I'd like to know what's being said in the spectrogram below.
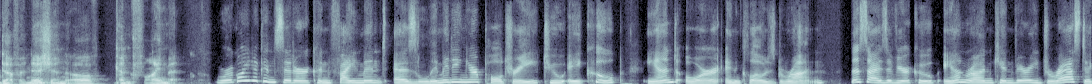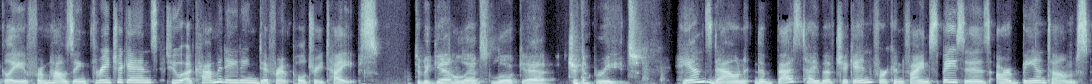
definition of confinement. We're going to consider confinement as limiting your poultry to a coop and or enclosed run. The size of your coop and run can vary drastically from housing three chickens to accommodating different poultry types. To begin, let's look at chicken breeds. Hands down, the best type of chicken for confined spaces are bantams.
